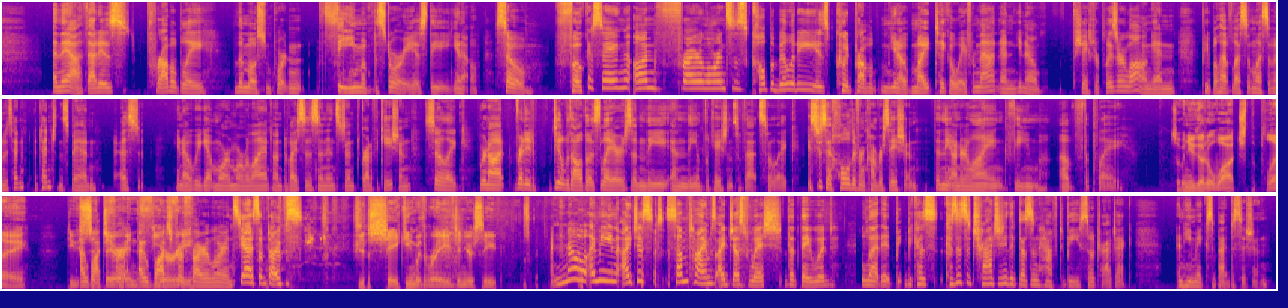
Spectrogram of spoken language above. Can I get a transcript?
And yeah, that is probably the most important theme of the story is the, you know. So focusing on Friar Lawrence's culpability is could probably, you know, might take away from that and, you know, Shakespeare plays are long and people have less and less of an atten- attention span as you know, we get more and more reliant on devices and instant gratification. So like we're not ready to deal with all those layers and the and the implications of that. So like it's just a whole different conversation than the underlying theme of the play. So when you go to watch the play, do you I sit watch there for in I fury, watch for Friar Lawrence. Yeah, sometimes. just shaking with rage in your seat? No, I mean, I just sometimes I just wish that they would let it be because because it's a tragedy that doesn't have to be so tragic, and he makes a bad decision.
